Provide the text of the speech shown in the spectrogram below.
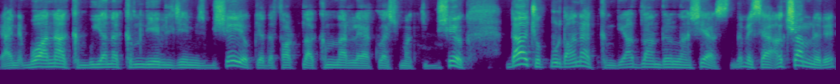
Yani bu ana akım, bu yan akım diyebileceğimiz bir şey yok ya da farklı akımlarla yaklaşmak gibi bir şey yok. Daha çok burada ana akım diye adlandırılan şey aslında mesela akşamları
